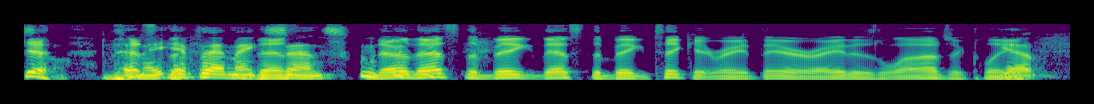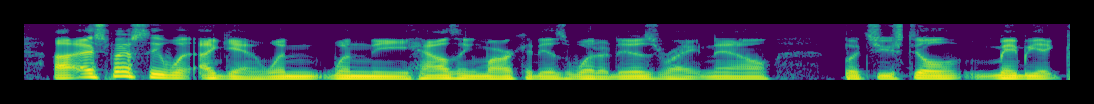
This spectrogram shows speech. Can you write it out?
Yeah, So, if, that that's ma- the- if that makes sense. no, that's the big that's the big ticket right there, right? Is logically, Yep. uh, especially when again when when the housing market is what it is right now. But you still maybe it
